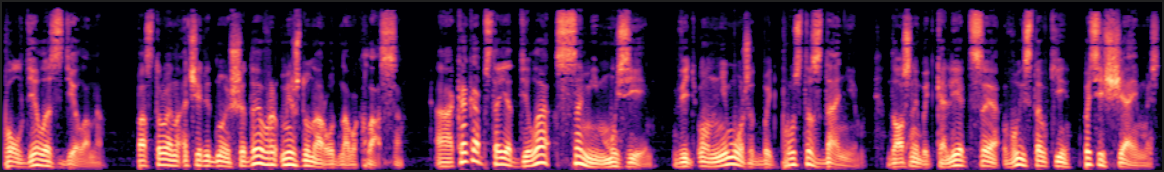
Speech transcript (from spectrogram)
полдела сделано. Построен очередной шедевр международного класса. А как обстоят дела с самим музеем? Ведь он не может быть просто зданием. Должны быть коллекция, выставки, посещаемость.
